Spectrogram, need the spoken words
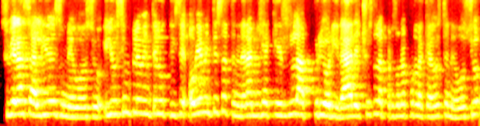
se hubiera salido de su negocio. Y yo simplemente lo que hice, obviamente es atender a mi hija, que es la prioridad, de hecho es la persona por la que hago este negocio,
